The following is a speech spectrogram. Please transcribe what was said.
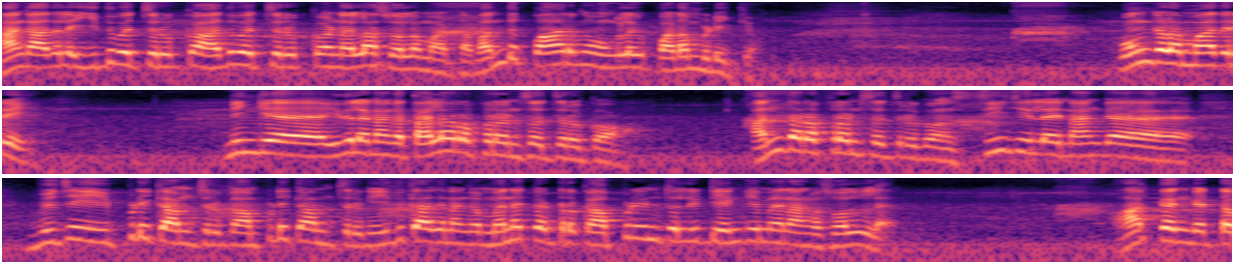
நாங்கள் அதில் இது வச்சுருக்கோம் அது வச்சுருக்கோன்னு எல்லாம் சொல்ல மாட்டோம். வந்து பாருங்கள் உங்களுக்கு படம் பிடிக்கும். உங்களை மாதிரி நீங்கள் இதில் நாங்கள் தலை ரெஃபரன்ஸ் வச்சுருக்கோம். அந்த ரெஃபரன்ஸ் வச்சுருக்கோம். சிஜியில் நாங்கள் விஜய் இப்படி காமிச்சிருக்கோம் அப்படி காமிச்சிருக்கோம். இதுக்காக நாங்கள் மெனக்கட்டுருக்கோம் அப்படின்னு சொல்லிட்டு எங்கேயுமே நாங்கள் சொல்லலை. ஆக்கங்கெட்ட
